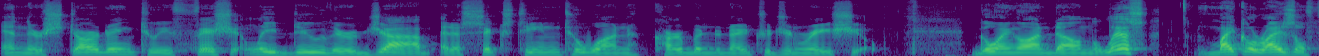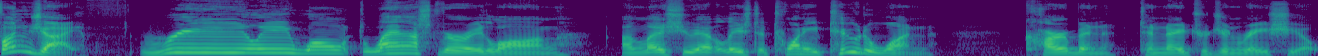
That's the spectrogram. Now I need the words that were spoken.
and they're starting to efficiently do their job at a 16 to 1 carbon to nitrogen ratio. Going on down the list, mycorrhizal fungi really won't last very long unless you have at least a 22 to 1 carbon to nitrogen ratio.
